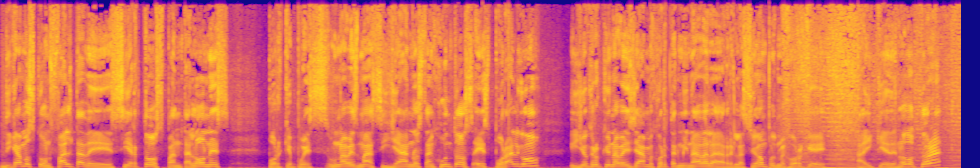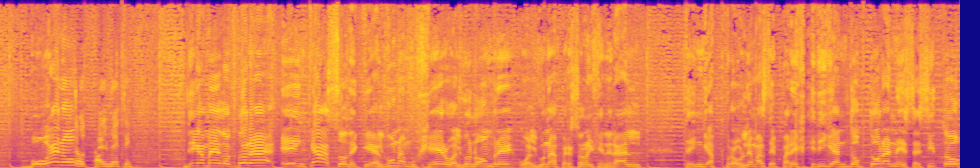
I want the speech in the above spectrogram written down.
digamos, con falta de ciertos pantalones, porque pues una vez más, si ya no están juntos es por algo y yo creo que una vez ya mejor terminada la relación, pues mejor que ahí quede, ¿no, doctora? Bueno. Totalmente. Dígame, doctora, en caso de que alguna mujer o algún hombre o alguna persona en general tenga problemas de pareja y digan, doctora, necesito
